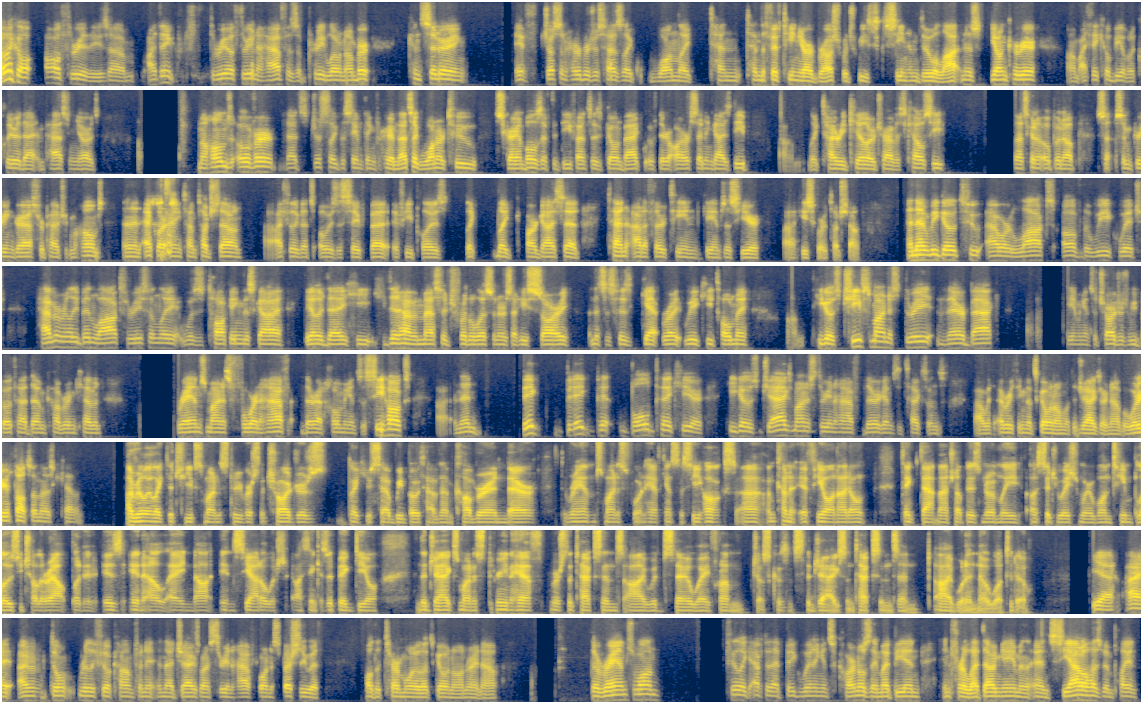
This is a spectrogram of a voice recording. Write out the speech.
I like all, all three of these. Um, I think 303 and a half is a pretty low number considering if Justin Herbert just has like one like 10, 10 to 15 yard rush, which we've seen him do a lot in his young career, um, I think he'll be able to clear that in passing yards. Mahomes over, that's just like the same thing for him. That's like one or two scrambles if the defense is going back, if they are sending guys deep, um, like Tyreek Hill or Travis Kelce. That's going to open up some green grass for Patrick Mahomes. And then Ekeler, anytime touchdown, I feel like that's always a safe bet if he plays like like our guy said, ten out of thirteen games this year, uh, he scored a touchdown. And then we go to our locks of the week, which haven't really been locks recently. Was talking this guy the other day. He he did have a message for the listeners that he's sorry, and this is his get right week. He told me um, he goes Chiefs minus three. They're back. Game against the Chargers. We both had them covering Kevin. Rams minus four and a half. They're at home against the Seahawks. Uh, and then big, big, bold pick here. he goes Jags minus three and a half. They're against the Texans uh, with everything that's going on with the Jags right now. But what are your thoughts on those, Kevin? I really like the Chiefs minus three versus the Chargers. Like you said, we both have them covering there. The Rams minus four and a half against the Seahawks. Uh, I'm kind of iffy on. I don't think that matchup is normally a situation where one team blows each other out, but it is in LA, not in Seattle, which I think is a big deal. And the Jags minus three and a half versus the Texans, I would stay away from just because it's the Jags and Texans, and I wouldn't know what to do. Yeah, I, I don't really feel confident in that Jags minus three and a half one, especially with all the turmoil that's going on right now. The Rams won. I feel like after that big win against the Cardinals, they might be in in for a letdown game, and, and Seattle has been playing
